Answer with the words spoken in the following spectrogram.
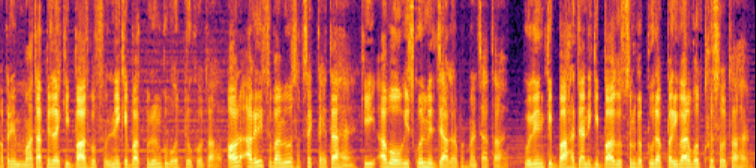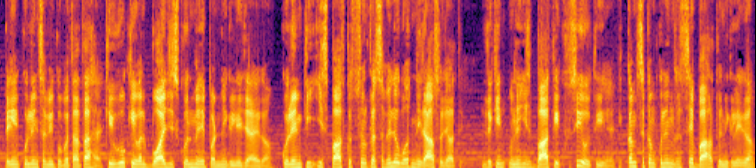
अपने माता पिता की बात को सुनने के बाद कुलीन को बहुत दुख होता है। और अगली सुबह में वो सबसे कहता है कि अब वो स्कूल में जाकर पढ़ना चाहता है। कुलीन के बाहर जाने की बात सुनकर पूरा परिवार बहुत खुश होता है, लेकिन कुलीन सभी को बताता है कि वो केवल बॉयज़ स्कूल में ही पढ़ने के लिए जाएगा। कुलीन की इस बात को सुनकर सभी लोग बहुत निराश हो जाते लेकिन उन्हें इस बात की खुशी होती है कि कम से कम कुलीन घर से बाहर तो निकलेगा।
